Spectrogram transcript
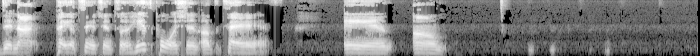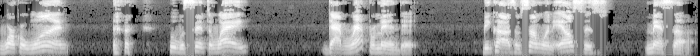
did not pay attention to his portion of the task and um, worker one who was sent away got reprimanded because of someone else's mess up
